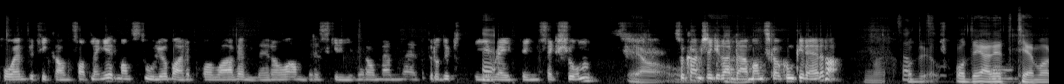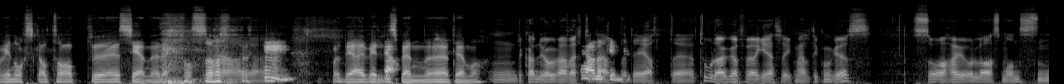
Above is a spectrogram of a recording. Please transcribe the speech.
på en butikkansatt lenger. Man stoler jo bare på hva venner og andre skriver om en, et produkt i ja. ratingseksjonen. Ja, og... Så kanskje ikke det er der man skal konkurrere, da. Og det, og det, er et tema vi nok skal ta opp uh, senere også. Ja, ja, For det er et veldig spennende tema. Mm, det kan jo òg være verdt å nevne det at to dager før Gresvik meldte konkurs, så har jo Lars Monsen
